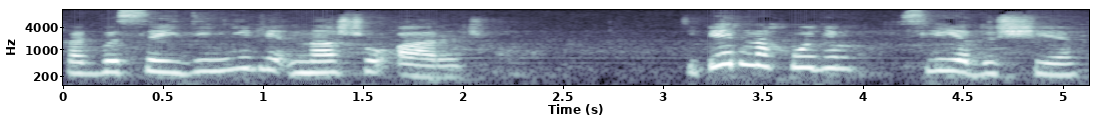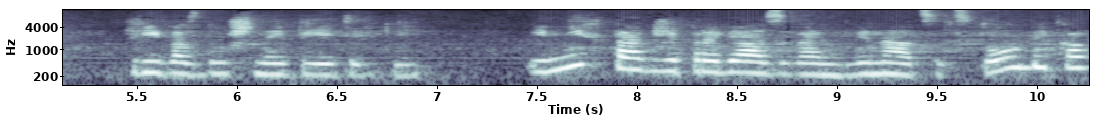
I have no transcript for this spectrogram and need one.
Как бы соединили нашу арочку. Теперь находим следующие 3 воздушные петельки. И в них также провязываем 12 столбиков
